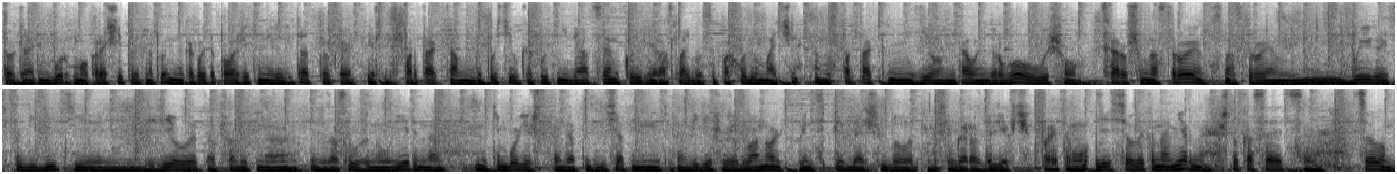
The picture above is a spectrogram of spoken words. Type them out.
тот же Оренбург мог рассчитывать на, на какой-то положительный результат, только если Спартак там допустил какую-то недооценку или расслабился по ходу матча. Но Спартак не сделал ни того, ни другого, вышел с хорошим настроем, с настроем выиграть, победить и сделал это абсолютно заслуженно, уверенно. Ну, тем более, что когда ты в 10 минуте там ведешь уже 2-0, в принципе, дальше было все гораздо легче. Поэтому здесь все закономерно. Что касается в целом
